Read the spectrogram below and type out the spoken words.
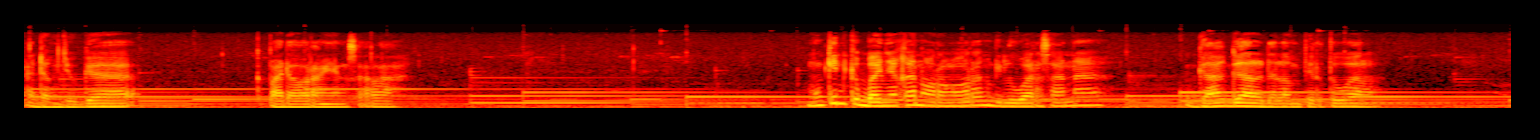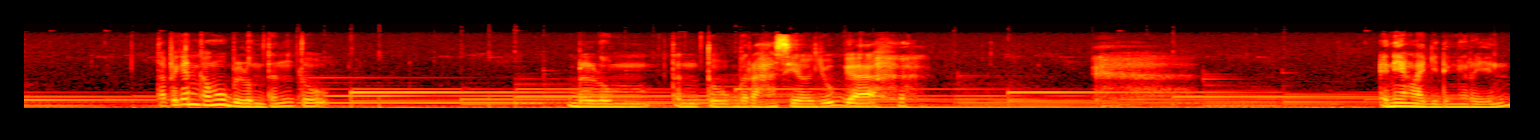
kadang juga kepada orang yang salah. Mungkin kebanyakan orang-orang di luar sana gagal dalam virtual tapi kan kamu belum tentu belum tentu berhasil juga. Ini yang lagi dengerin,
